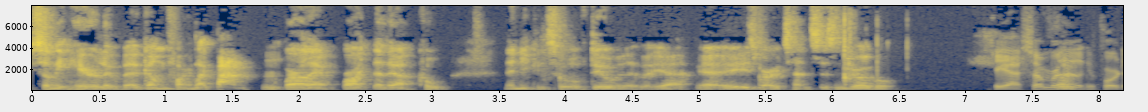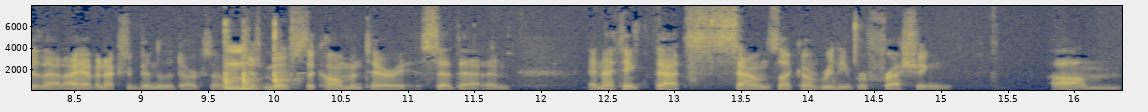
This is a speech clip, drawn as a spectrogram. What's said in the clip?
You suddenly hear a little bit of gunfire, like bam, Mm. where are they? Right, there they are. Cool. Then you can sort of deal with it. But yeah, yeah, it is very tense. It's enjoyable. Yeah, so I'm really Right. looking forward to that. I haven't actually been to the Dark Zone. Mm. Just most of the commentary has said that, and and I think that sounds like a really refreshing um,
